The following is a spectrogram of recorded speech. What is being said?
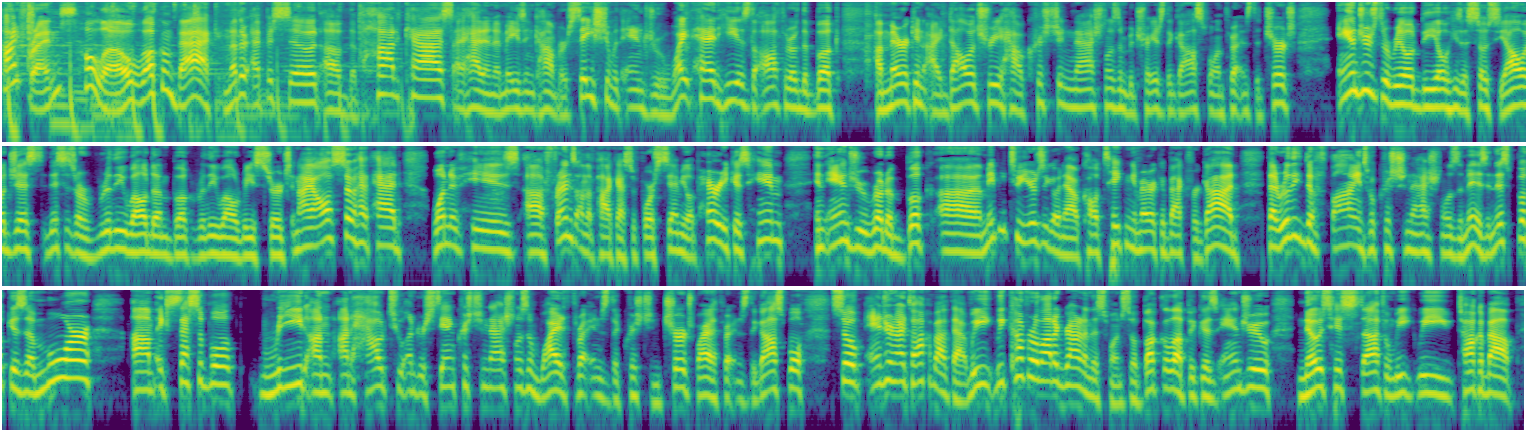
Hi, friends. Hello. Welcome back. Another episode of the podcast. I had an amazing conversation with Andrew Whitehead. He is the author of the book American Idolatry How Christian Nationalism Betrays the Gospel and Threatens the Church. Andrew's the real deal. He's a sociologist. This is a really well done book, really well researched. And I also have had one of his uh, friends on the podcast before, Samuel Perry, because him and Andrew wrote a book uh, maybe two years ago now called Taking America Back for God that really defines what Christian nationalism is is. And this book is a more um, accessible read on on how to understand Christian nationalism, why it threatens the Christian church, why it threatens the gospel. So Andrew and I talk about that. We we cover a lot of ground in this one. So buckle up because Andrew knows his stuff and we we talk about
